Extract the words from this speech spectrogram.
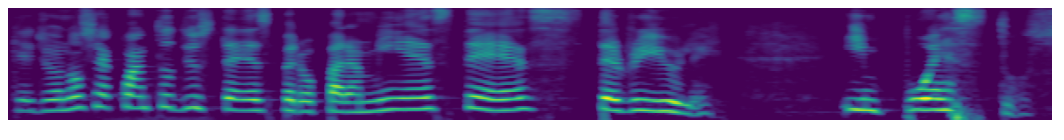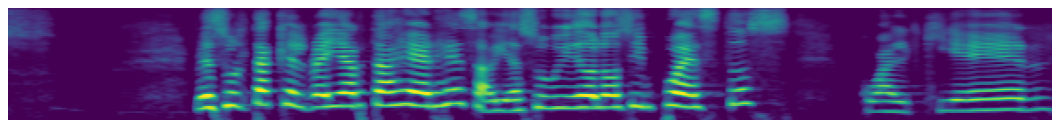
que yo no sé a cuántos de ustedes, pero para mí este es terrible. Impuestos. Resulta que el rey Artajerjes había subido los impuestos. Cualquier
